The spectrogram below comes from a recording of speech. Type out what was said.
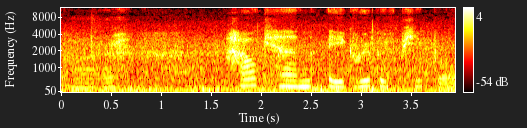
are... How can a group of people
